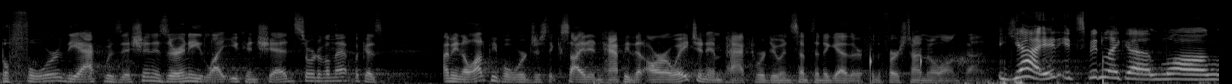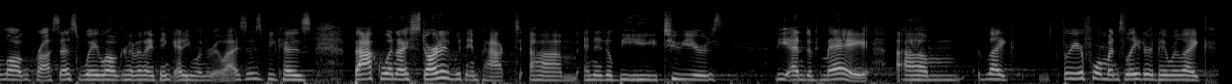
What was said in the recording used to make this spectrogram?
before the acquisition. Is there any light you can shed sort of on that? Because I mean, a lot of people were just excited and happy that ROH and Impact were doing something together for the first time in a long time. Yeah, it, it's been like a long, long process, way longer than I think anyone realizes. Because back when I started with Impact, um, and it'll be two years, the end of May, um, like three or four months later, they were like,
